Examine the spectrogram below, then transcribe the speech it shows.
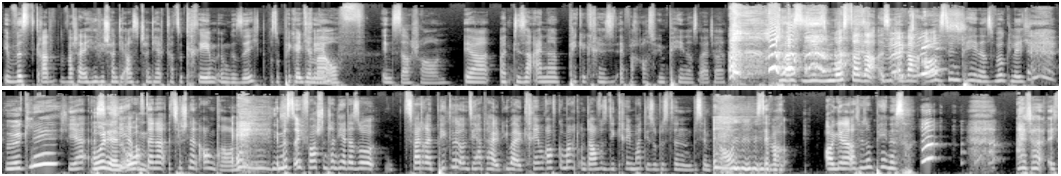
ihr wisst gerade wahrscheinlich nicht, wie Shanti aussieht. Shanti hat gerade so Creme im Gesicht, so Pickelcreme. Könnt ihr mal auf Insta schauen. Ja, und diese eine Pickelcreme sieht einfach aus wie ein Penis, Alter. du hast dieses Muster, sah, sieht einfach aus wie ein Penis, wirklich. Wirklich? Ja, Wo es denn? hier Oben? auf deiner, zwischen den Augenbrauen. Ihr müsst euch vorstellen, Shanti hat da so zwei, drei Pickel und sie hatte halt überall Creme drauf gemacht und da, wo sie die Creme hat, die so ein bisschen, ein bisschen braun, sieht einfach original aus wie so ein Penis. Alter, ich,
